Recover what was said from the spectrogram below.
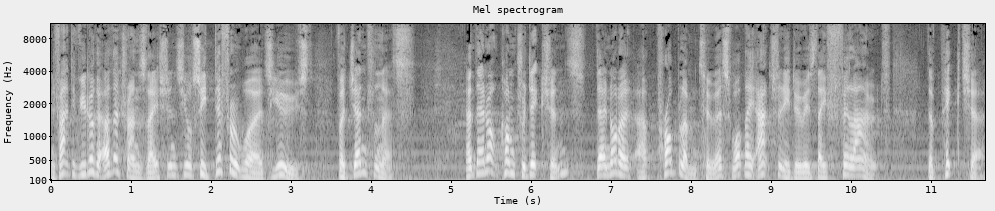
In fact, if you look at other translations, you'll see different words used for gentleness. And they're not contradictions, they're not a, a, problem to us. What they actually do is they fill out the picture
